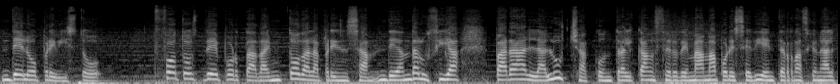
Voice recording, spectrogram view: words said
de lo previsto. Fotos de portada en toda la prensa de Andalucía para la lucha contra el cáncer de mama por ese Día Internacional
